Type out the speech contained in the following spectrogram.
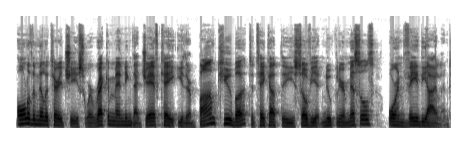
all of the military chiefs were recommending that JFK either bomb Cuba to take out the Soviet nuclear missiles or invade the island.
